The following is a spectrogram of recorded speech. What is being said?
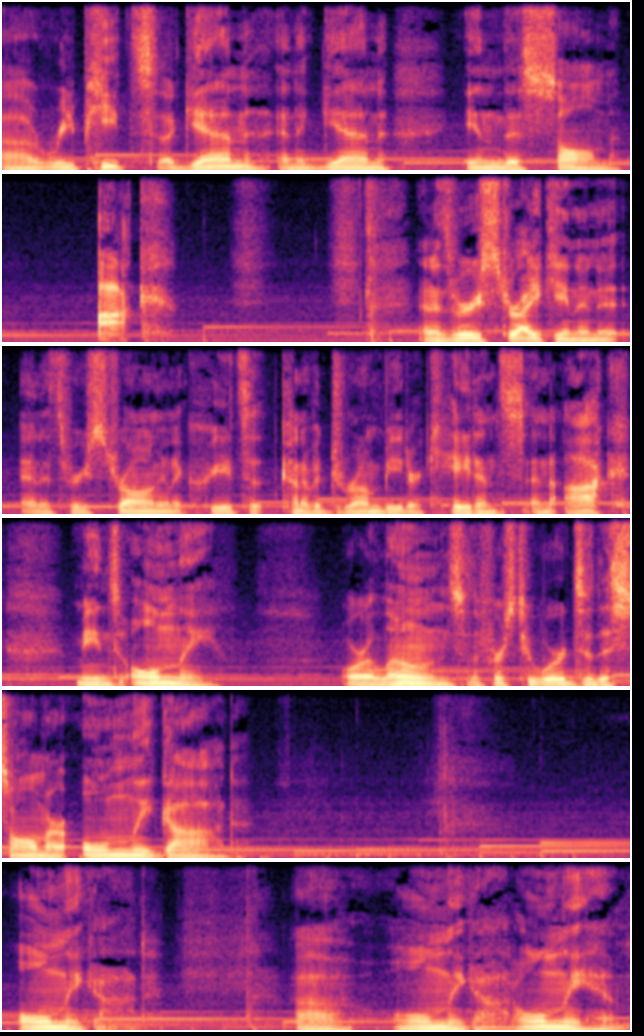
uh, repeats again and again in this psalm ak and it's very striking and it and it's very strong and it creates a kind of a drum beat or cadence and ak means only or alone. So the first two words of this psalm are only God. Only God. Uh, only God. Only Him.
